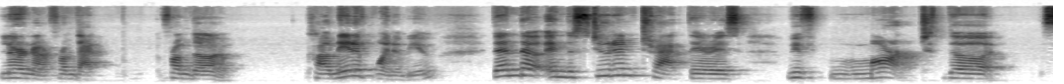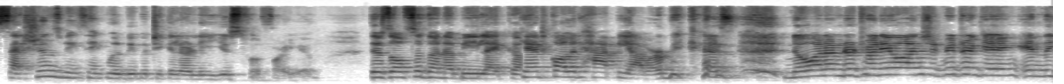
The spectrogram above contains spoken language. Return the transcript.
learner from that from the cloud native point of view. Then the in the student track there is we've marked the sessions we think will be particularly useful for you there's also going to be like, a, can't call it happy hour because no one under 21 should be drinking in the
